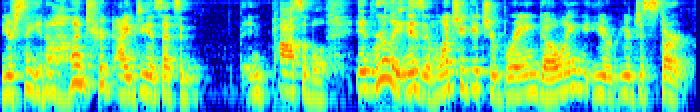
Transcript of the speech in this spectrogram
You're saying a hundred ideas. That's a impossible. It really isn't. Once you get your brain going, you're you just start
